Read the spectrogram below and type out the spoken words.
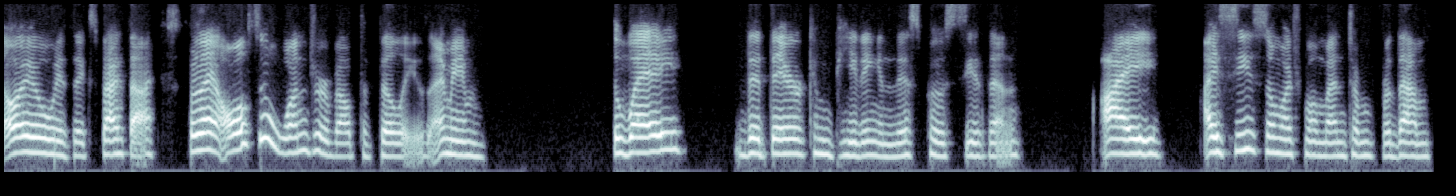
I always expect that. But I also wonder about the Phillies. I mean, the way that they're competing in this postseason, I I see so much momentum for them,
